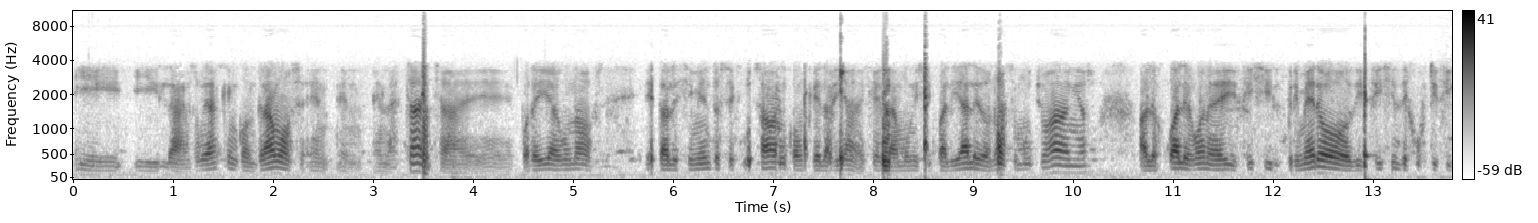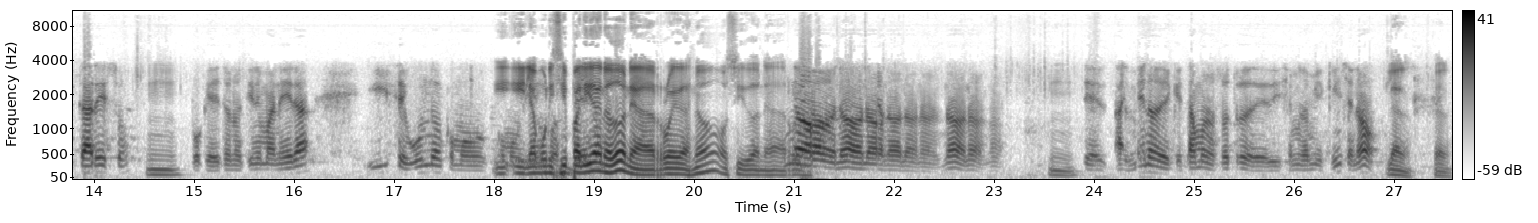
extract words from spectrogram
Y, y las ruedas que encontramos en, en, las chanchas, eh, por ahí algunos establecimientos se excusaban con que la, que la municipalidad le donó hace muchos años, a los cuales, bueno, es difícil, primero, difícil de justificar eso, mm. porque esto no tiene manera, y segundo, como... como y, la municipalidad no dona ruedas, ¿no? ¿O sí dona ruedas? No, no, no, no, no, no, no, no. Mm. Al menos de que estamos nosotros de diciembre de 2015, no. Claro, claro.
